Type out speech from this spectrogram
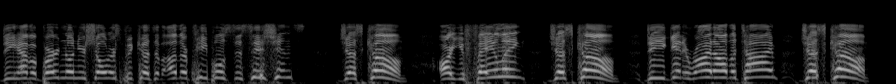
Do you have a burden on your shoulders because of other people's decisions? Just come. Are you failing? Just come. Do you get it right all the time? Just come.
